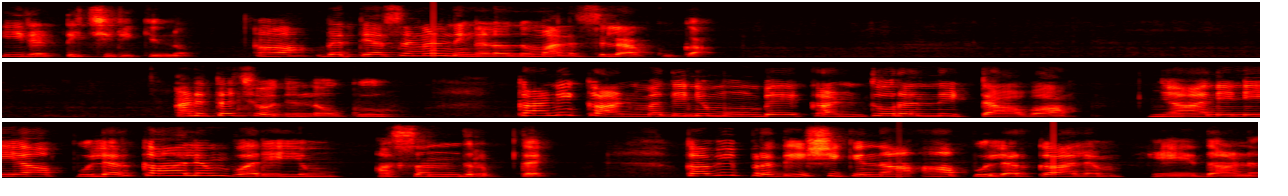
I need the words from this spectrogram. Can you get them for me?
ഇരട്ടിച്ചിരിക്കുന്നു. ആ വ്യത്യാസങ്ങൾ നിങ്ങളൊന്ന് മനസ്സിലാക്കുക. അടുത്ത ചോദ്യം നോക്കൂ. കണി കൺമതിനു മുമ്പേ കൺ തുറന്നിട്ടാവാം. ഞാനിനി ആ പുലർകാലം വരെയും അസംതൃപ്തൻ. കവി പ്രതീക്ഷിക്കുന്ന ആ പുലർകാലം ഏതാണ്?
